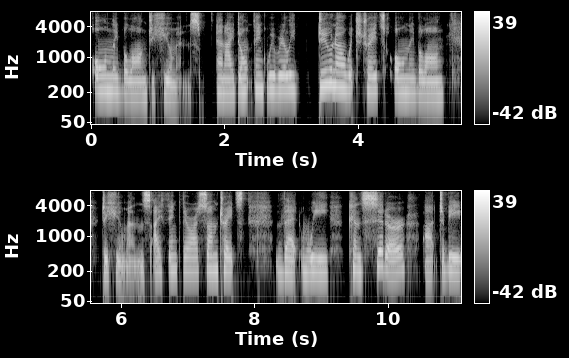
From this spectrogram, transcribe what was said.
only belong to humans? And I don't think we really do know which traits only belong to humans. I think there are some traits that we consider uh, to be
